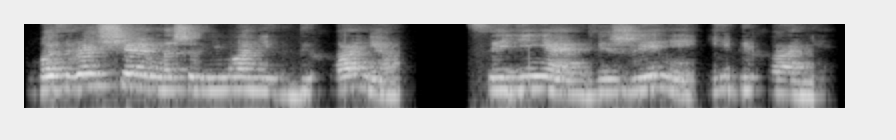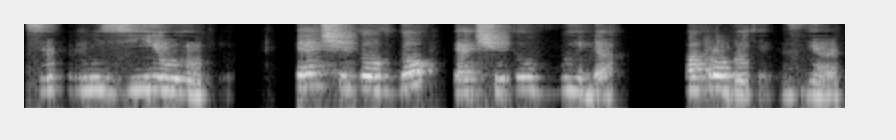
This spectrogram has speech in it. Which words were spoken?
Возвращаем наше внимание к дыханию, соединяем движение и дыхание, синхронизируем. Пять счетов вдох, пять счетов выдох. Попробуйте это сделать.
